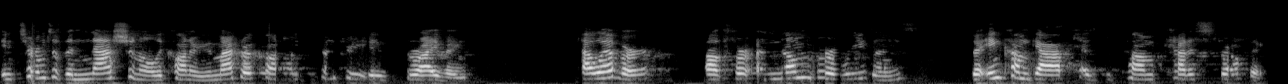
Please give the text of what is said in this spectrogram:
In terms of the national economy, the macroeconomy of the country is thriving. However, uh, for a number of reasons, the income gap has become catastrophic.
